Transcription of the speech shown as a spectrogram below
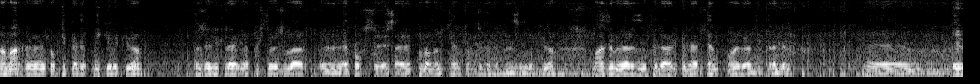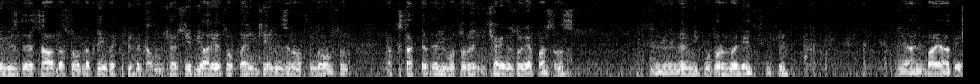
ama e, çok dikkat etmek gerekiyor. Özellikle yapıştırıcılar, e, epoksi vesaire kullanırken çok dikkat etmeniz gerekiyor. Malzemelerinizi tedarik ederken ona göre dikkat edin. Ee, evinizde sağda solda kıyıda köşede kalmış her şeyi bir araya toplayın ki elinizin altında olsun. Aksi takdirde bir motoru iki ayda zor yaparsınız. Ee, benim ilk motorum öyleydi çünkü. Yani bayağı bir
